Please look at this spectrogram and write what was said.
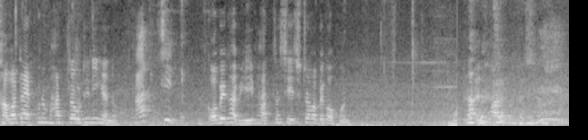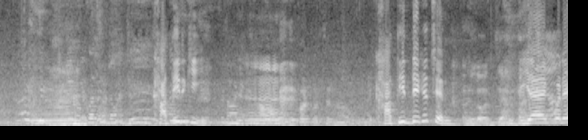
খাওয়াটা এখনও ভাতটা ওঠেনি কেন? খাচ্ছি তো। কবে খাবি? এই ভাতটা শেষটা হবে কখন? খাতির কি? খাতির দেখেছেন? লজ্জা। দিয়া একবারে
